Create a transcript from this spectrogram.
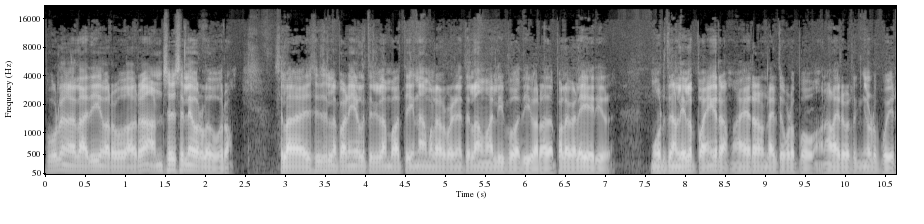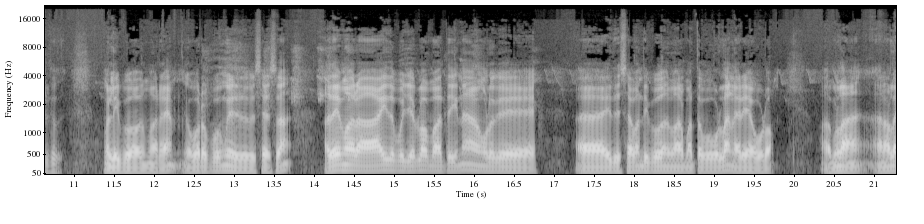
பூவிலும் நல்லா அதிகம் வர வரும் அன்சீசன்லேயும் ஓரளவு வரும். சில சீசனில் பனிகாலத்துலலாம் பார்த்தீங்கன்னா மலையாள பயணத்திலாம் மல்லிகைப்பூ அதிகம் வராது. பல விலை ஏறிடும். மூர்த்தி நாளையெல்லாம் பயங்கரம். ஆயிரம் ரெண்டாயிரத்து கூட போகும். நாலாயிரம் வரைக்கும் கூட போயிருக்குது. மல்லிகைப்பூ அது மாதிரி. ஒவ்வொரு பூவுமே இது விசேஷம். அதே மாதிரி ஆயுத பூஜைலாம் பார்த்தீங்கன்னா உங்களுக்கு இது செவந்தி பூ அது மாதிரி மற்ற பூவெல்லாம் நிறையா விடும் அதெல்லாம் அதனால்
